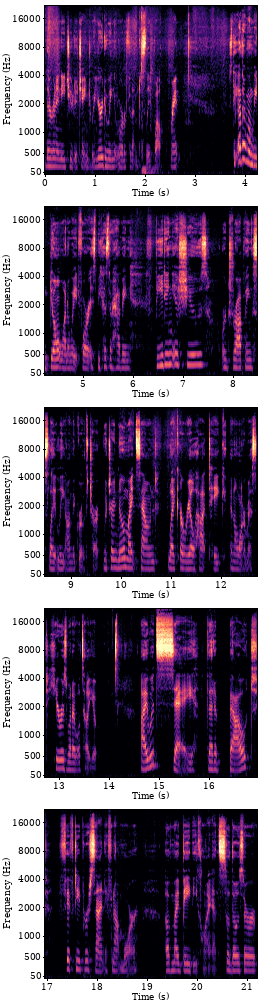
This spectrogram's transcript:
they're going to need you to change what you're doing in order for them to sleep well, right? So the other one we don't want to wait for is because they're having feeding issues or dropping slightly on the growth chart, which I know might sound like a real hot take and alarmist. Here is what I will tell you. I would say that about 50%, if not more, of my baby clients, so those are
